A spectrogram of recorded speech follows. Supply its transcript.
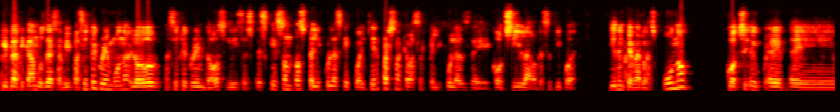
Y platicamos de esa. Vi Pacific Rim 1 y luego Pacific Rim 2 y dices, es que son dos películas que cualquier persona que va a hacer películas de Godzilla o de ese tipo de... Tienen que verlas. Uno, eh, eh,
